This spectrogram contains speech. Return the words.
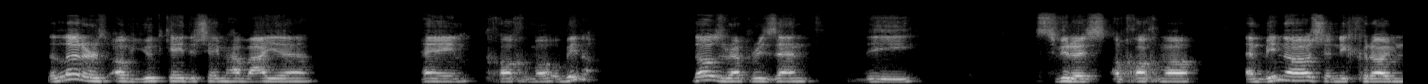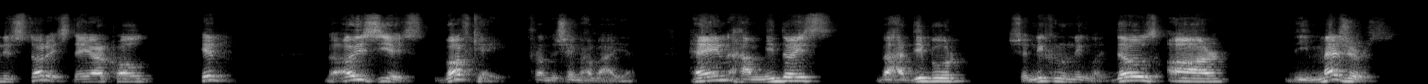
the letters of Yud K, the Shem Havaya, Hein Chochmo Ubina. Those represent the spheres of Chochma and bina shenikroim nistoris. They are called hidden. The oisius vovke from the Shem Havaya. Hein hamidois shenikru nigla. Those are the measures,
